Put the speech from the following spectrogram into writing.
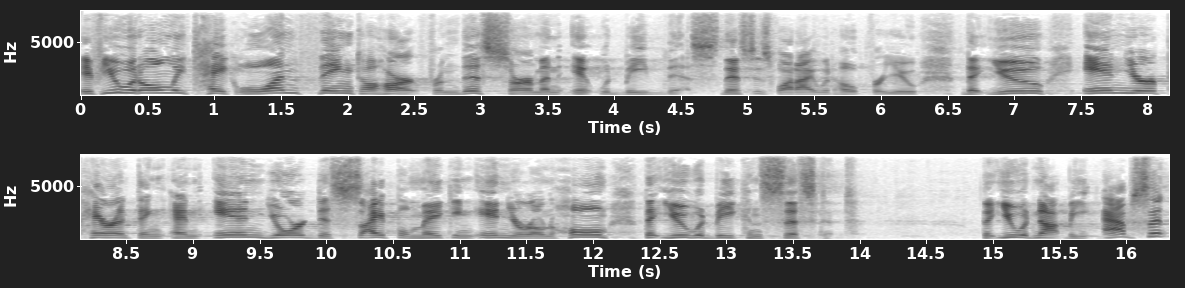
If you would only take one thing to heart from this sermon, it would be this. This is what I would hope for you that you, in your parenting and in your disciple making in your own home, that you would be consistent, that you would not be absent,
